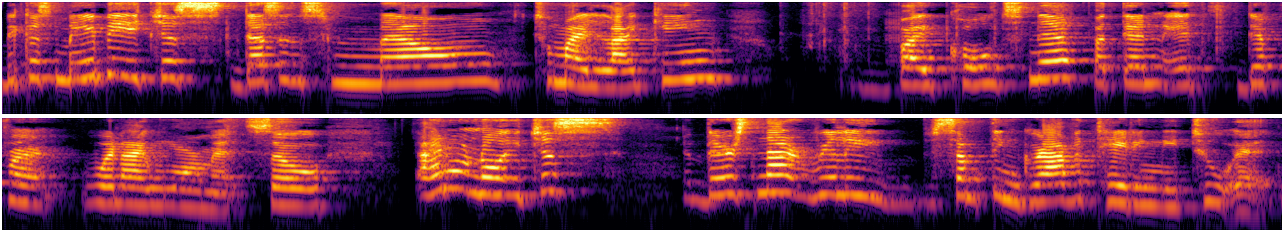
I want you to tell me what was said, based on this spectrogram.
because maybe it just doesn't smell to my liking by cold sniff, but then it's different when I warm it. So I don't know, it just there's not really something gravitating me to it.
